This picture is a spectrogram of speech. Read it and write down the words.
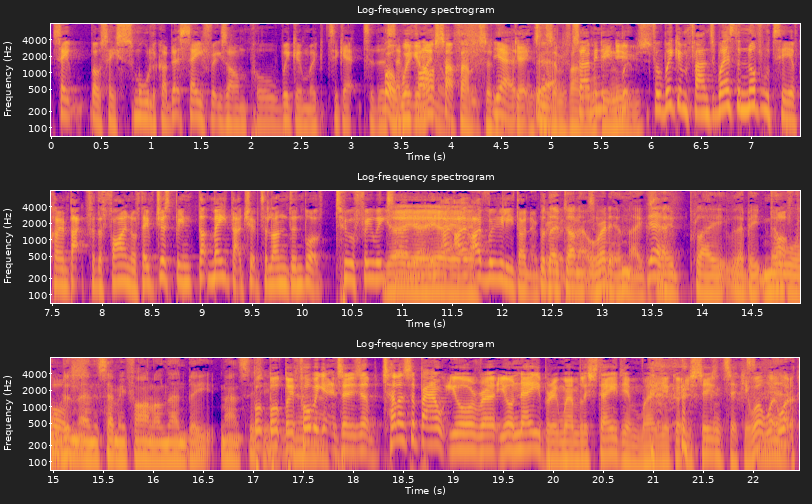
say, well, say smaller club. Let's say, for example, Wigan were to get to the Well, Wigan or. Southampton getting to the semi-final So I mean, would be news. for Wigan fans, where's the novelty of coming back for the final? If they've just been made that trip to London, what two or three weeks Yeah, earlier? yeah, yeah, I, yeah. I, I really don't agree. But they've done it already, all. haven't they? 'Cause Yeah. they play, they beat Millwall, course. didn't they, in the semi final and then beat Man City. But, but before we get into this, tell us about your uh, your neighbour in Wembley Stadium where you got your season ticket. What, what, what,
